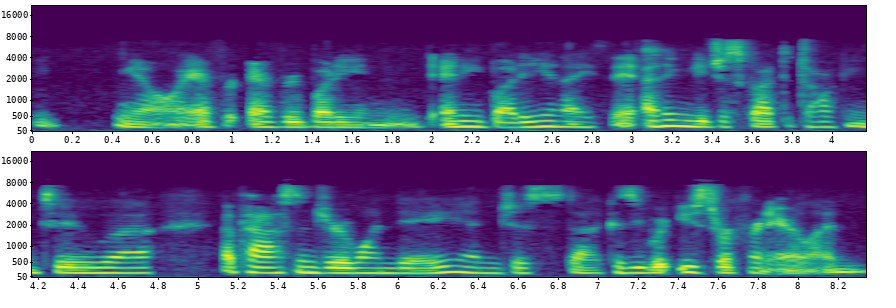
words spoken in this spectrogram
You know, every, everybody and anybody, and I think I think he just got to talking to uh, a passenger one day, and just because he wor- used to work for an airline,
